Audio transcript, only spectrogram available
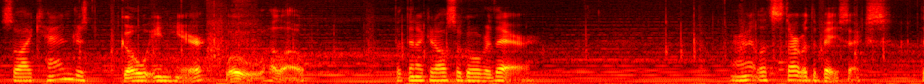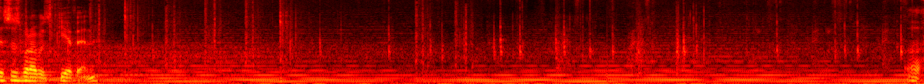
So I can just go in here. Whoa, hello. But then I could also go over there. Alright, let's start with the basics. This is what I was given. Ugh.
